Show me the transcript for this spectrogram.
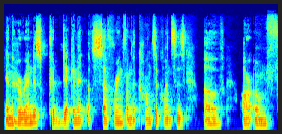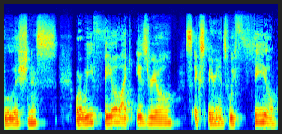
in the horrendous predicament of suffering from the consequences of our own foolishness, where we feel like Israel's experience. We feel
